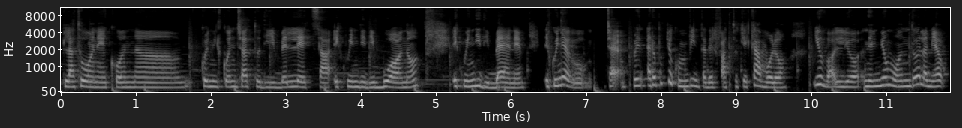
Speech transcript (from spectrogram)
Platone con, uh, con, il concetto di bellezza e quindi di buono e quindi di bene. E quindi avevo, cioè, ero proprio convinta del fatto che, cavolo, io voglio nel mio mondo mia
